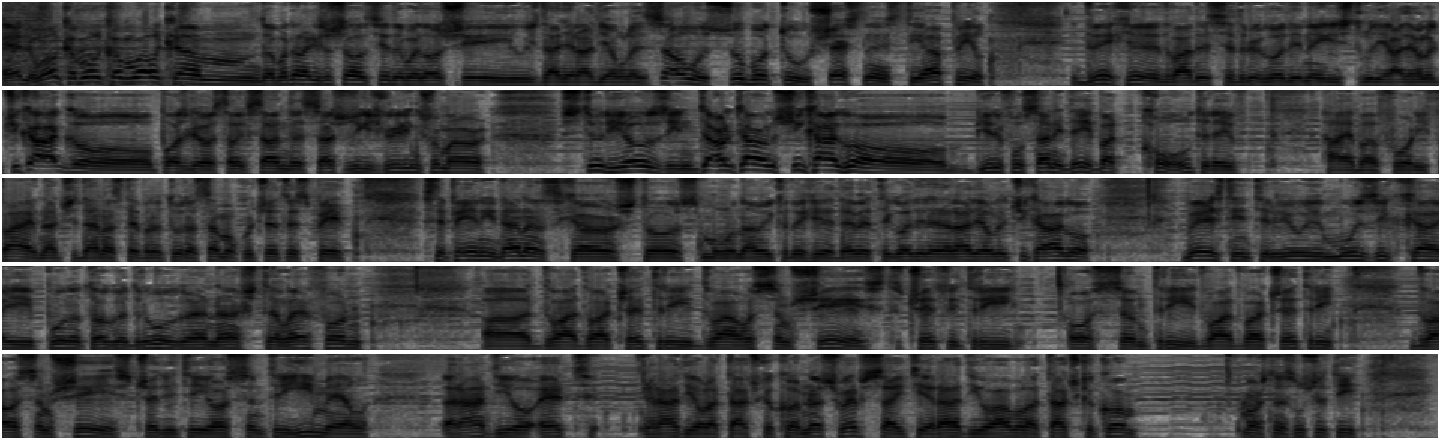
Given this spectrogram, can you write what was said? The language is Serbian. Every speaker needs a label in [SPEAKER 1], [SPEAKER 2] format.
[SPEAKER 1] And
[SPEAKER 2] welcome, welcome, welcome. Dobar dan, slušalci, dobrodošli u izdanje Radio Ulez. Ovu subotu, 16. april 2022. godine iz studija Radio Ulez Chicago. Pozdrav vas Aleksandar Sašođigić. Greetings from our studios in downtown Chicago. Beautiful sunny day, but cold today. high about 45, znači danas temperatura samo oko 45 stepeni danas kao što smo navikli 2009. godine na Radio Oli Chicago vest, intervju i muzika i puno toga drugoga naš telefon a, 224 286 43 83 224 286 4383 email radio at radioavala.com naš website je radioavola.com Možete nas slušati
